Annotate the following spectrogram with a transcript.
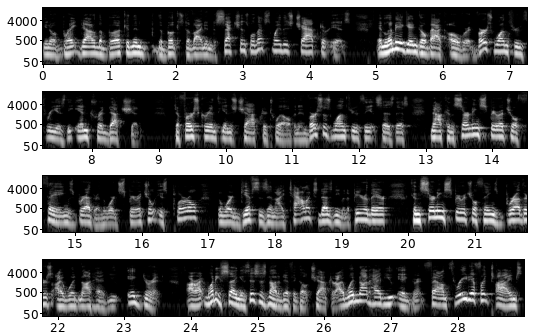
you know, know, breakdown of the book, and then the book's divided into sections. Well, that's the way this chapter is. And let me again go back over it. Verse 1 through 3 is the introduction to 1 Corinthians chapter 12. And in verses 1 through 3, it says this Now concerning spiritual things, brethren, the word spiritual is plural. The word gifts is in italics, doesn't even appear there. Concerning spiritual things, brothers, I would not have you ignorant. All right, what he's saying is this is not a difficult chapter. I would not have you ignorant, found three different times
